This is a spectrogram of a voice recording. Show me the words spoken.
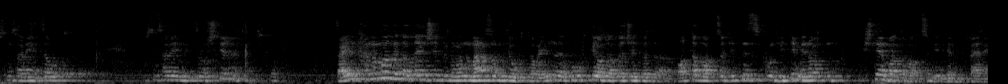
9 сарын 9 сарын 100 өчтөрийн хэлчих. За энэ танамаа гэдэг одоо энэ жишээлбэл манай сургуулийн хүүхд байгаа. Энэ хүүхдээ бол одоо жишээлбэл бодлого бодсон хэдэн секунд хэдэн минутанд хичнээн бодлого бодсон гэдэг нь байна.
